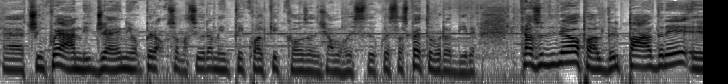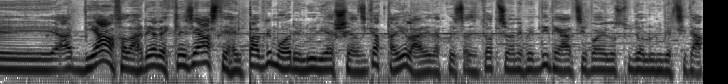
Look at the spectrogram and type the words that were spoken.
eh, 5 anni genio però insomma sicuramente qualche cosa diciamo questo aspetto vorrà dire. Il caso di Leopold il padre eh, avviato alla carriera ecclesiastica il padre muore e lui riesce a sgattaiolare da questa situazione per dedicarsi poi allo studio all'università.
